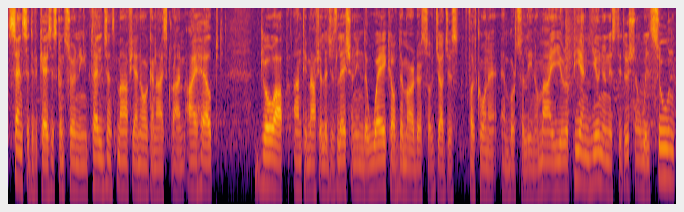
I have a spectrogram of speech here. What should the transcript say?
sensitive cases concerning intelligence mafia and organized crime. I helped draw up anti-mafia legislation in the wake of the murders of judges Falcone and Borsellino. My European Union institution will soon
